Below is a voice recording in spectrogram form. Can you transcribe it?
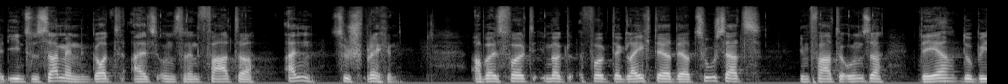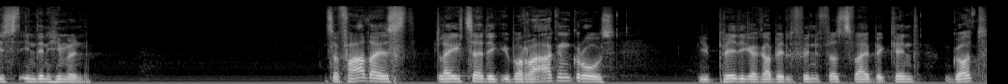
mit ihm zusammen Gott als unseren Vater anzusprechen. Aber es folgt immer folgt der gleich der, der Zusatz im Vater unser, der du bist in den Himmeln. Unser Vater ist gleichzeitig überragend groß, wie Prediger Kapitel 5, Vers 2 bekennt, Gott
